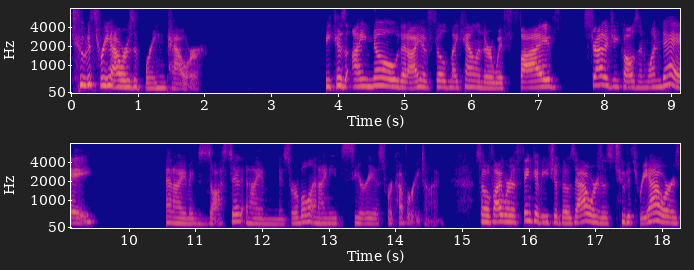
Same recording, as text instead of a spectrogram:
two to three hours of brain power because I know that I have filled my calendar with five strategy calls in one day and I am exhausted and I am miserable and I need serious recovery time. So if I were to think of each of those hours as two to three hours,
